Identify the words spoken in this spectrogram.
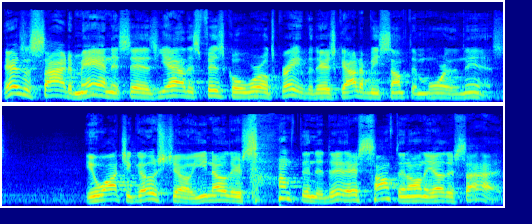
There's a side of man that says, yeah, this physical world's great, but there's got to be something more than this. You watch a ghost show, you know there's something to do, there's something on the other side.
